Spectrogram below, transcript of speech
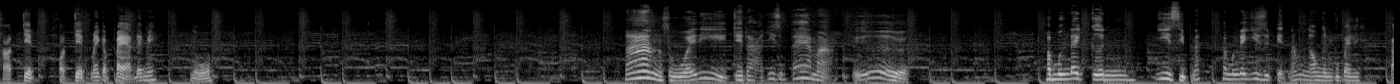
ขาดเจ็ดขอเจ็ดไม่กับแปดได้ไหมหนู นั่นสวยดิเจดอะยี่สิบแต้มอะ เออ ถ้ามึงได้เกินยี่สิบนะ ถ้ามึงได้ยี่สิบเอ็ดนะ มึงเอาเงินกูไปเลยไป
